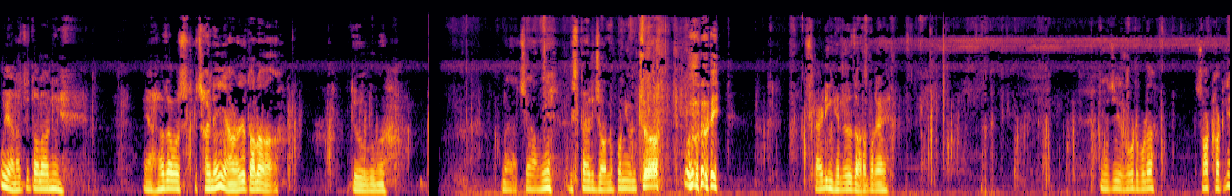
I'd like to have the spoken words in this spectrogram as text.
ऊ यहाँबाट चाहिँ तल अनि यहाँ त अब छैन है यहाँबाट चाहिँ तल। त्यो चाहिँ हामी? बिस्तारै झर्नु पनि हुन्छ। स्लाइडिङ खेलेर झर पऱ्यो यो चाहिँ रोडबाट सर्टकट के?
